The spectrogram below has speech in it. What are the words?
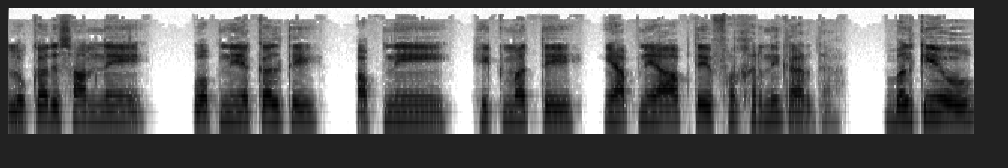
ਲੋਕਾਂ ਦੇ ਸਾਹਮਣੇ ਉਹ ਆਪਣੀ ਅਕਲ ਤੇ ਆਪਣੀ ਹਕਮਤ ਤੇ ਜਾਂ ਆਪਣੇ ਆਪ ਤੇ ਫਖਰ ਨਹੀਂ ਕਰਦਾ। ਬਲਕਿ ਉਹ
